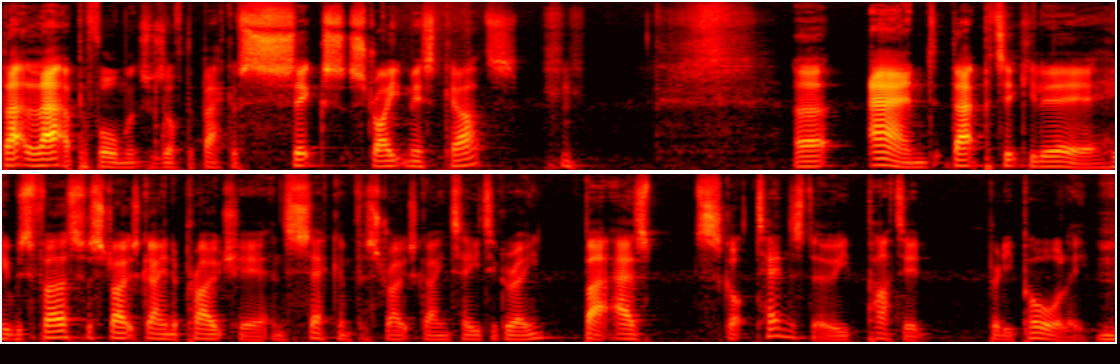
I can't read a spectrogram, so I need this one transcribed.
That latter performance was off the back of six straight missed cuts. uh, and that particular year, he was first for strokes gained approach here and second for strokes gained tee to green. But as Scott tends to, he putted pretty poorly. Mm.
